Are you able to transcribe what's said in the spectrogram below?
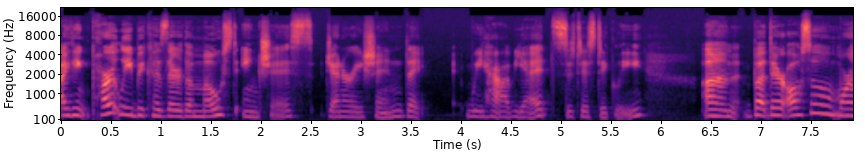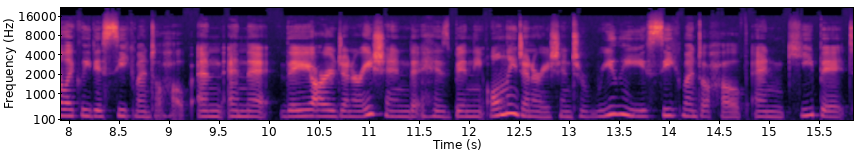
I think partly because they're the most anxious generation that we have yet, statistically. Um, but they're also more likely to seek mental help and, and that they are a generation that has been the only generation to really seek mental health and keep it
